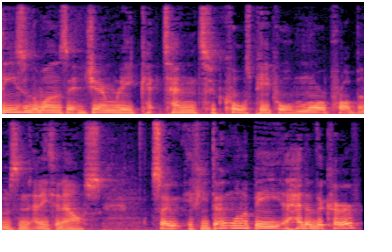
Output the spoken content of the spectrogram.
These are the ones that generally tend to cause people more problems than anything else. So, if you don't want to be ahead of the curve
